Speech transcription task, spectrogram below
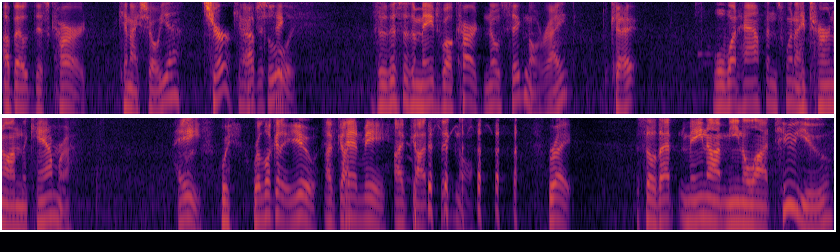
about this card? Can I show you? Sure. Can I absolutely. So this is a Magewell card, no signal, right? Okay. Well, what happens when I turn on the camera? Hey, we, are looking at you I've got, and me. I've got signal. right. So that may not mean a lot to you,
